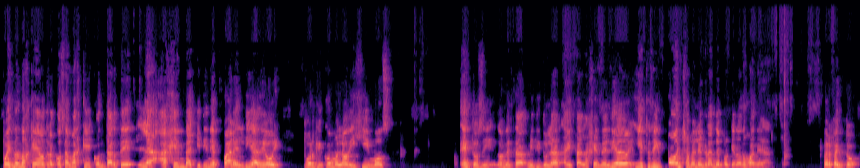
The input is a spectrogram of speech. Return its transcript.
pues no nos queda otra cosa más que contarte la agenda que tienes para el día de hoy, porque como lo dijimos, esto sí, ¿dónde está mi titular? Ahí está la agenda del día de hoy. Y esto sí, ponchamelo en grande porque no nos va a negar. Perfecto.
